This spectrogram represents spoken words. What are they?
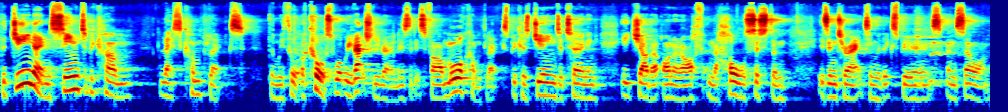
The genome seemed to become less complex than we thought. Of course, what we've actually learned is that it's far more complex because genes are turning each other on and off, and the whole system is interacting with experience and so on.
